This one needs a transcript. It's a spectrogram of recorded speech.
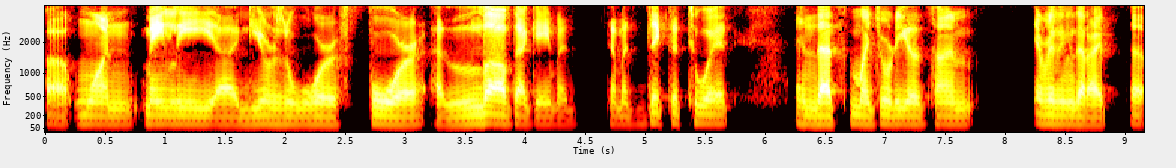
uh, One, mainly uh, Gears of War 4. I love that game. I, am addicted to it, and that's majority of the time everything that I uh,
